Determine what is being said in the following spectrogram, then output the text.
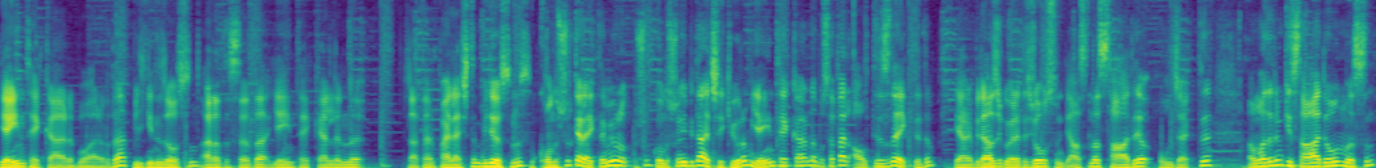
Yayın tekrarı bu arada, bilginiz olsun. Arada sırada yayın tekrarlarını zaten paylaştım biliyorsunuz. Konuşurken eklemeyi unutmuşum. Konuşmayı bir daha çekiyorum. Yayın tekrarına bu sefer altyazıda ekledim. Yani birazcık öğretici olsun diye. Aslında sade olacaktı. Ama dedim ki sade olmasın.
